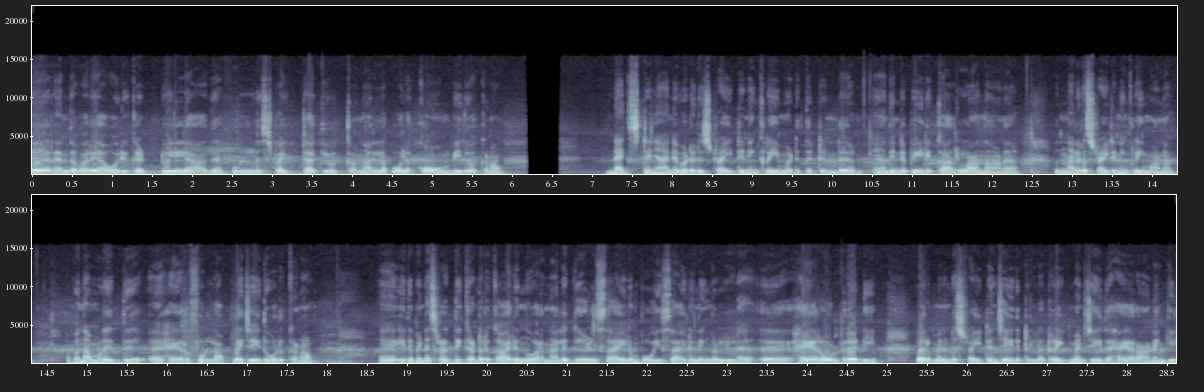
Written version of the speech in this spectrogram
ഹെയർ എന്താ പറയുക ഒരു കെട്ടും ഇല്ലാതെ ഫുള്ള് സ്ട്രൈറ്റ് ആക്കി വെക്കണം. നല്ലപോലെ കോമ്പ് ചെയ്ത് വെക്കണം. നെക്സ്റ്റ് ഞാനിവിടെ ഒരു സ്ട്രൈറ്റനിങ് ക്രീം എടുത്തിട്ടുണ്ട്. അതിന്റെ പേര് കർള എന്നാണ്. അത് നല്ലൊരു സ്ട്രൈറ്റനിങ് ക്രീമാണ് അപ്പോൾ നമ്മൾ ഇത് ഹെയർ ഫുൾ അപ്ലൈ ചെയ്ത് കൊടുക്കണം. ഇത് പിന്നെ ശ്രദ്ധിക്കേണ്ട ഒരു കാര്യം എന്ന് പറഞ്ഞാൽ ഗേൾസ് ആയാലും ബോയ്സ് ആയാലും നിങ്ങളുടെ ഹെയർ ഓൾറെഡി പെർമനന്റ് സ്ട്രൈറ്റൻ ചെയ്തിട്ടുള്ള ട്രീറ്റ്മെന്റ് ചെയ്ത ഹെയർ ആണെങ്കിൽ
